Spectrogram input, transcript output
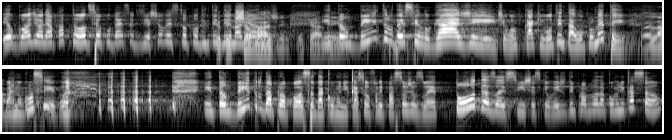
Eu gosto de olhar para todos. Se eu pudesse, eu dizia, deixa eu ver se estou todo Eu entendendo. tenho que chamar, gente. Vem cá, vem. Então, dentro desse lugar, gente, eu vou ficar aqui, vou tentar, vou prometer. Vai lá. Mas não consigo. então, dentro da proposta da comunicação, eu falei, pastor Josué, todas as fichas que eu vejo têm problema da comunicação.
